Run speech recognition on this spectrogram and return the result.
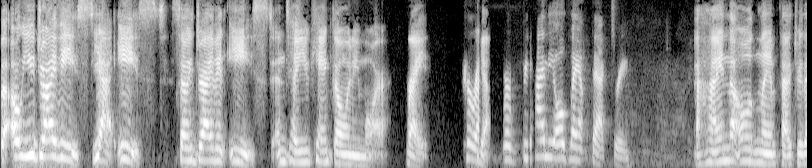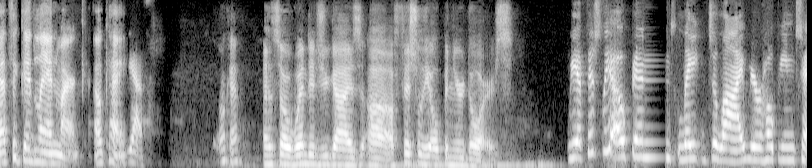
But oh, you drive east, yeah, east. So you drive it east until you can't go anymore. Right. Correct. Yeah. We're behind the old lamp factory. Behind the old lamp factory. That's a good landmark. Okay. Yes. Okay. And so when did you guys uh, officially open your doors? We officially opened late July. We were hoping to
